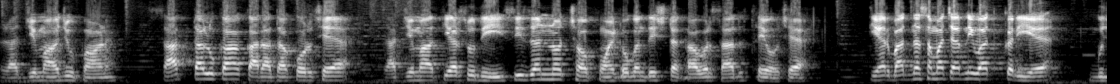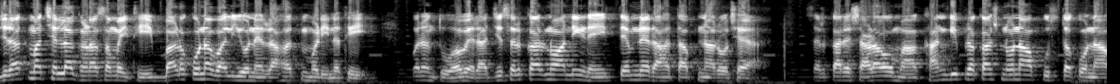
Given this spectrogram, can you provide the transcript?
રાજ્યમાં હજુ પણ સાત તાલુકા કારાધાકોર છે. રાજ્યમાં અત્યાર સુધી સિઝનનો છ પોઈન્ટ ઓગણત્રીસ ટકા વરસાદ થયો છે. ત્યારબાદના સમાચારની વાત કરીએ, ગુજરાતમાં છેલ્લા ઘણા સમયથી બાળકોના વાલીઓને રાહત મળી નથી. પરંતુ હવે રાજ્ય સરકારનો આ નિર્ણય તેમને રાહત આપનારો છે. સરકારે શાળાઓમાં ખાનગી પ્રકાશનોના પુસ્તકોના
